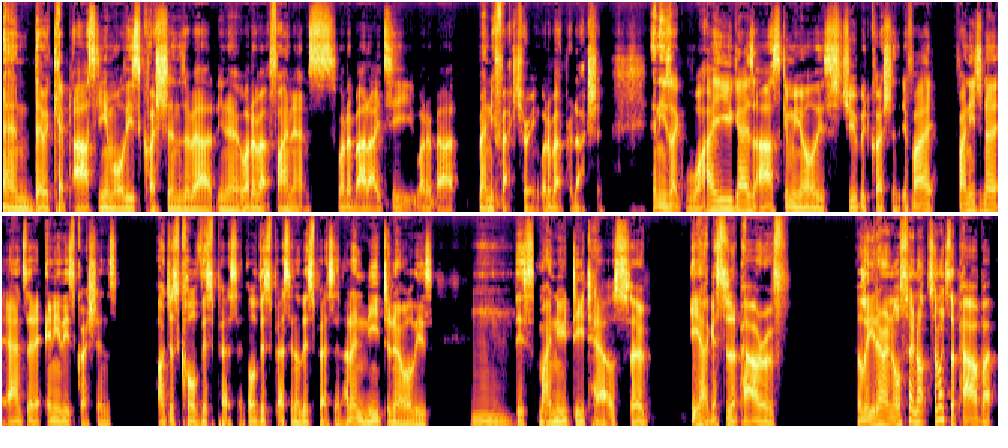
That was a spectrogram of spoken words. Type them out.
and they were kept asking him all these questions about, you know, what about finance? What about IT? What about manufacturing? What about production? And he's like, "Why are you guys asking me all these stupid questions? If I if I need to know the answer to any of these questions, I'll just call this person or this person or this person. I don't need to know all these mm. these minute details. So yeah, I guess to the power of the leader and also not so much the power, but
